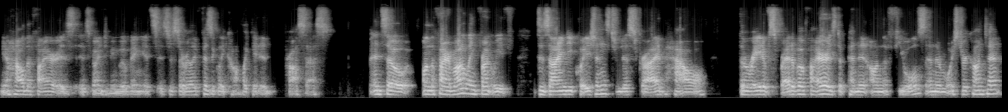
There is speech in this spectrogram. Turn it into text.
you know how the fire is is going to be moving. It's it's just a really physically complicated process. And so on the fire modeling front, we've designed equations to describe how the rate of spread of a fire is dependent on the fuels and their moisture content.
